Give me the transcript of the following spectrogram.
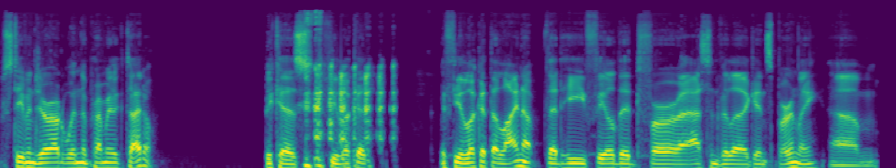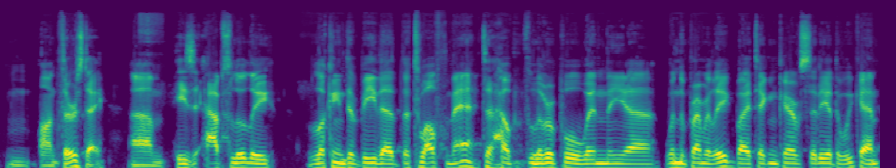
Steven Gerrard win the Premier League title because if you look at if you look at the lineup that he fielded for Aston Villa against Burnley um, on Thursday, um, he's absolutely looking to be the the twelfth man to help Liverpool win the uh, win the Premier League by taking care of City at the weekend.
